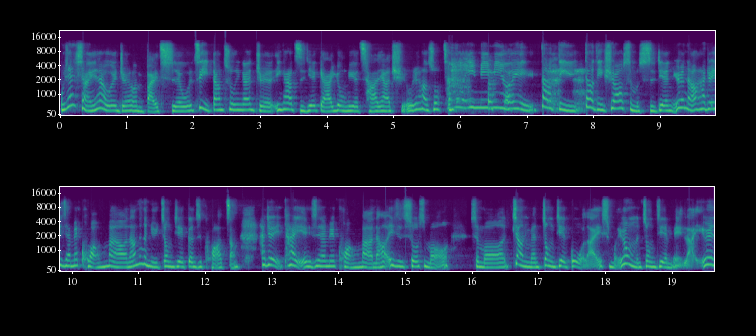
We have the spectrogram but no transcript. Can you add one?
我现在想一下，我也觉得很白痴。我自己当初应该觉得应该要直接给他用力的插下去。我就想说，才那么一咪咪而已，到底到底需要什么时间？因为然后他就一直在那边狂骂哦，然后那个女中介更是夸张，他就他也是在那边狂骂，然后一直说什么什么叫你们中介过来什么，因为我们中介没来，因为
